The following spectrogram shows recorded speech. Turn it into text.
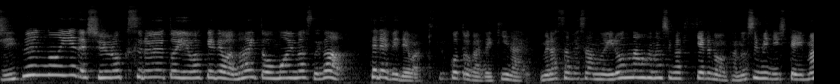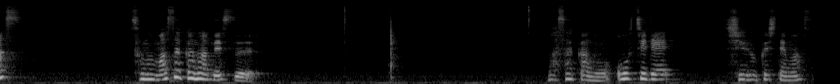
自分の家で収録するというわけではないと思いますがテレビでは聞くことができない。村雨さんのいろんなお話が聞けるのを楽しみにしています。そのまさかなんです。まさかのお家で収録してます。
